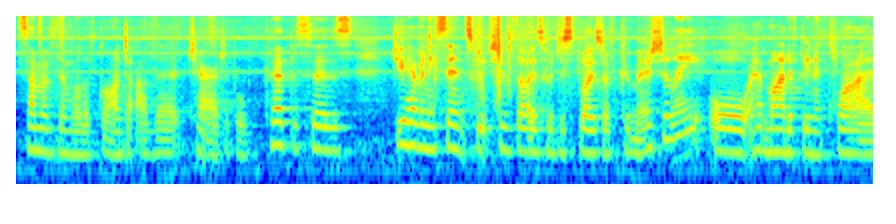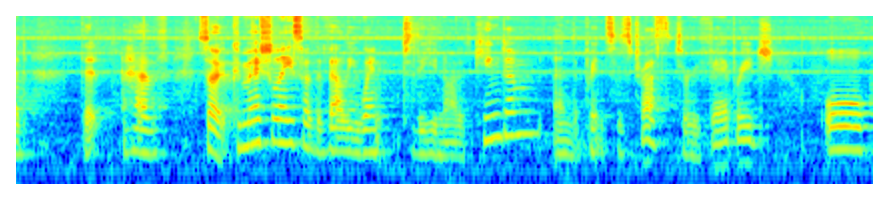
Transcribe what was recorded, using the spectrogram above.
Some of them will have gone to other charitable purposes. Do you have any sense which of those were disposed of commercially or have, might have been acquired that have so commercially, so the value went to the United Kingdom and the Prince's Trust through Fairbridge, or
